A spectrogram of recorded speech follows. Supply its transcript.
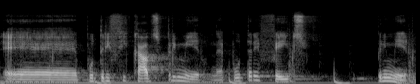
é, putrificados primeiro, né, putrefeitos primeiro.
